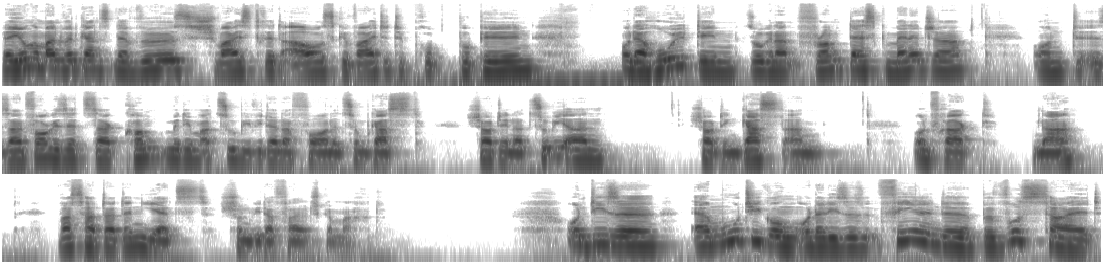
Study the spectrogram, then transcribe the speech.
Der junge Mann wird ganz nervös, Schweiß tritt aus, geweitete Pupillen und er holt den sogenannten Front Desk Manager und sein Vorgesetzter kommt mit dem Azubi wieder nach vorne zum Gast, schaut den Azubi an, schaut den Gast an und fragt, na, was hat er denn jetzt schon wieder falsch gemacht? Und diese Ermutigung oder diese fehlende Bewusstheit,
